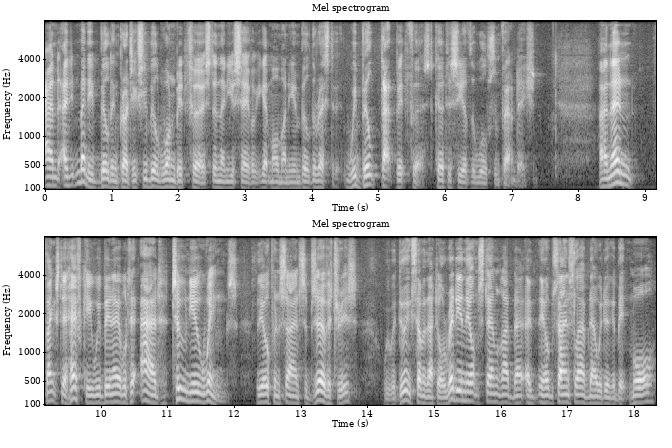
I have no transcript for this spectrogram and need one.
And, and many building projects, you build one bit first and then you save up, you get more money and build the rest of it. We built that bit first, courtesy of the Wolfson Foundation. And then, thanks to Hefke, we've been able to add two new wings, the Open Science Observatories. We were doing some of that already in the Open, STEM lab, uh, the Open Science Lab, now we're doing a bit more.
